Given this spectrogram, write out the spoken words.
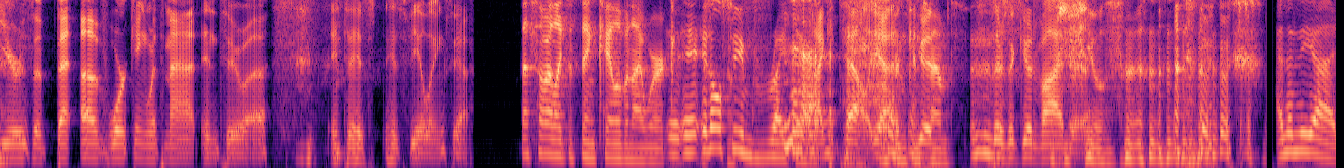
years of be- of working with Matt into uh into his his feelings. Yeah. That's how I like to think Caleb and I work. It, it, it all seemed right there. I could tell. Yeah, it's good. There's a good vibe there. And then the uh,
